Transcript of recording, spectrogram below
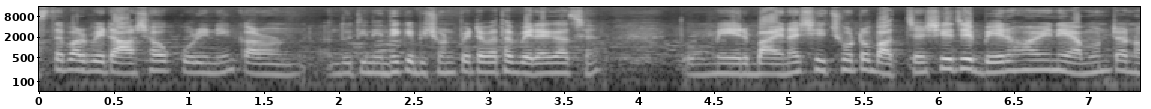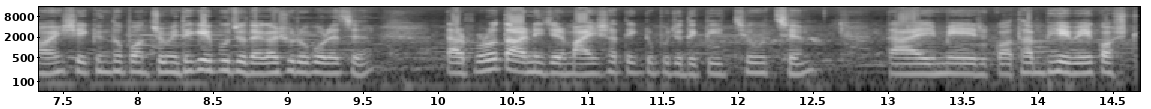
আসতে পারবে এটা আশাও করিনি, কারণ দুই তিন দিন থেকে ভীষণ পেটে ব্যথা বেড়ে গেছে। তো মেয়ের বায়না, সেই ছোট বাচ্চা, সে যে বের হয়নি এমনটা নয়, সে কিন্তু পঞ্চমী থেকেই পুজো দেখা শুরু করেছে। তারপরেও তার নিজের মায়ের সাথে একটু পুজো দেখতে ইচ্ছে হচ্ছে। তাই মেয়ের কথা ভেবে কষ্ট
